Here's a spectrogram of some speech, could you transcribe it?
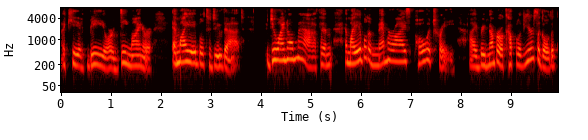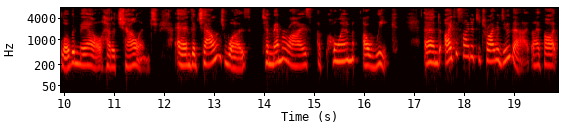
a key of B or D minor, am I able to do that? Do I know math? Am, am I able to memorize poetry? I remember a couple of years ago, the Globe and Mail had a challenge, and the challenge was to memorize a poem a week. And I decided to try to do that. And I thought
